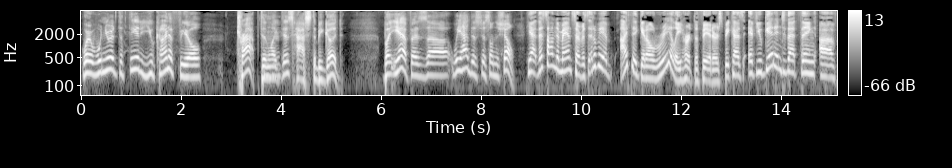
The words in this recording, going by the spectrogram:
Where when you're at the theater, you kind of feel trapped and Mm-hmm. like, this has to be good. But yeah, as uh, we had this just on the show. Yeah, this on-demand service, it'll be a, I think it'll really hurt the theaters because if you get into that thing of,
